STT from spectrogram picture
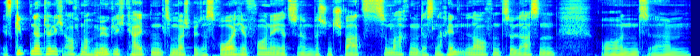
es gibt natürlich auch noch Möglichkeiten, zum Beispiel das Rohr hier vorne jetzt ein bisschen schwarz zu machen, das nach hinten laufen zu lassen und ähm,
